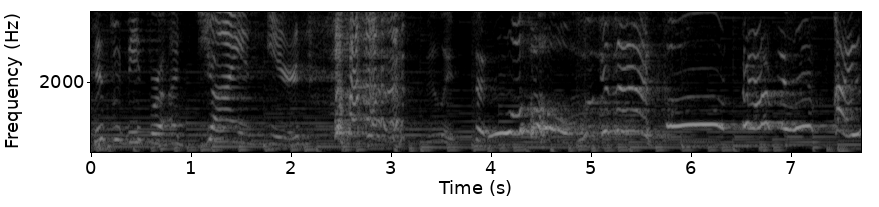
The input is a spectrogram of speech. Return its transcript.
This would be for a giant's ears. That's silly. Whoa! Look at this! Oh, fabulous! I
